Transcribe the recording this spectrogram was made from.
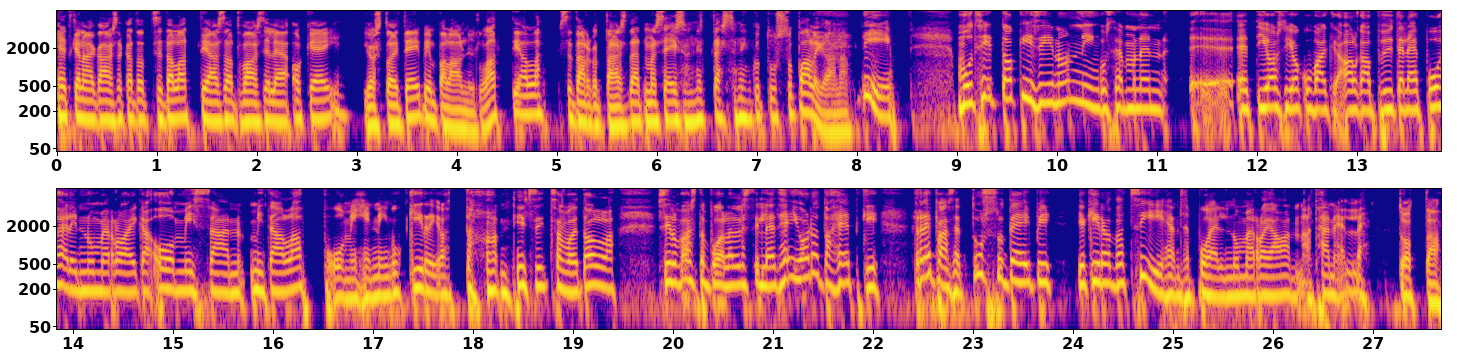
hetken aikaa sä katsot sitä lattiaa, sä oot vaan silleen, okei, jos toi teipinpala on nyt lattialla, se tarkoittaa sitä, että mä seison nyt tässä niinku tussu paljaana. Niin, mutta sitten toki siinä on niinku semmoinen, että jos joku vaikka alkaa pyytelee puhelinnumeroa eikä ole missään mitään lappua, mihin niinku kirjoittaa, niin sit sä voit olla sillä vastapuolelle silleen, että hei odota hetki, repäset tussuteipi ja kirjoitat siihen se puhelinnumero ja annat hänelle. Totta,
